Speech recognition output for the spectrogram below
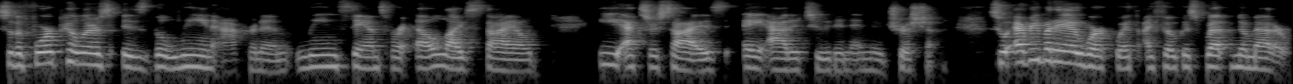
So the four pillars is the lean acronym. Lean stands for L lifestyle, E exercise, A attitude, and N nutrition. So everybody I work with, I focus with no matter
